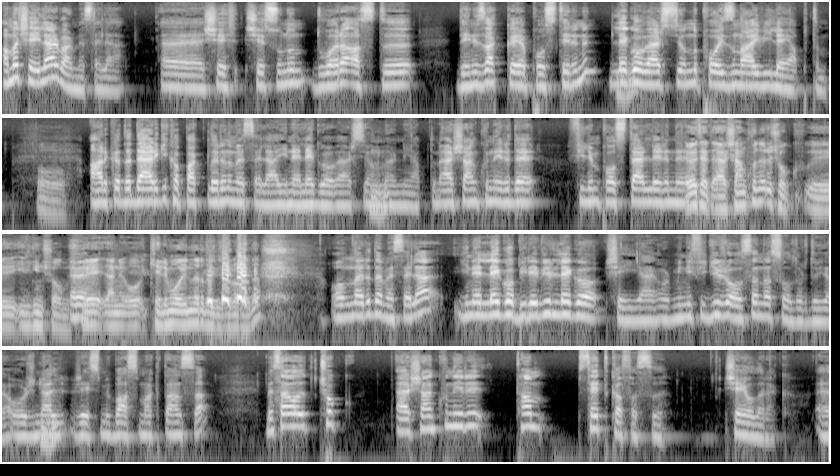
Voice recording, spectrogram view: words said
Ama şeyler var mesela. Ee, Şeh, Şesu'nun duvara astığı Deniz Akkaya posterinin Lego versiyonunu Poison Ivy ile yaptım. Oo. Arkada dergi kapaklarını mesela yine Lego versiyonlarını yaptım. Erşan Kuneri de film posterlerini Evet evet Erşan Kuner'i çok e, ilginç olmuş Evet. ve yani o kelime oyunları da güzel orada. onları da mesela yine Lego birebir Lego şeyi yani o minifigür olsa nasıl olurdu ya orijinal resmi basmaktansa. Mesela çok Erşan Kuner'i tam set kafası şey olarak e,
